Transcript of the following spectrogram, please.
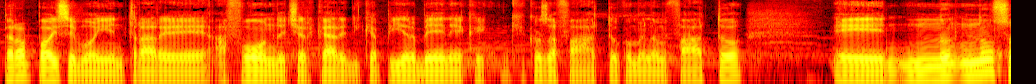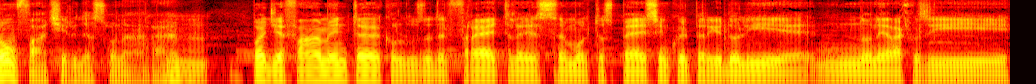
Però poi se vuoi entrare a fondo e cercare di capire bene che, che cosa ha fatto, come l'hanno fatto, e non, non sono facili da suonare. eh. Mm. Poi Jeff Ament con l'uso del fretless molto spesso in quel periodo lì eh, non era così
